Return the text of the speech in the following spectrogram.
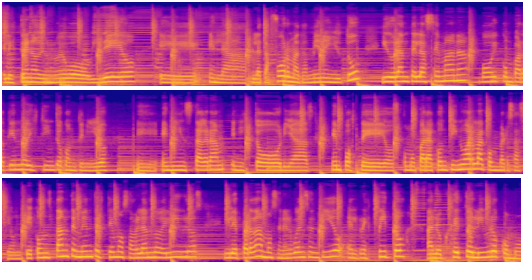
el estreno de un nuevo video eh, en la plataforma, también en YouTube, y durante la semana voy compartiendo distinto contenido eh, en Instagram, en historias, en posteos, como para continuar la conversación, que constantemente estemos hablando de libros y le perdamos en el buen sentido el respeto al objeto libro como,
